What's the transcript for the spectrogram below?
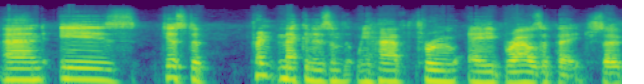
and is just a print mechanism that we have through a browser page. So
